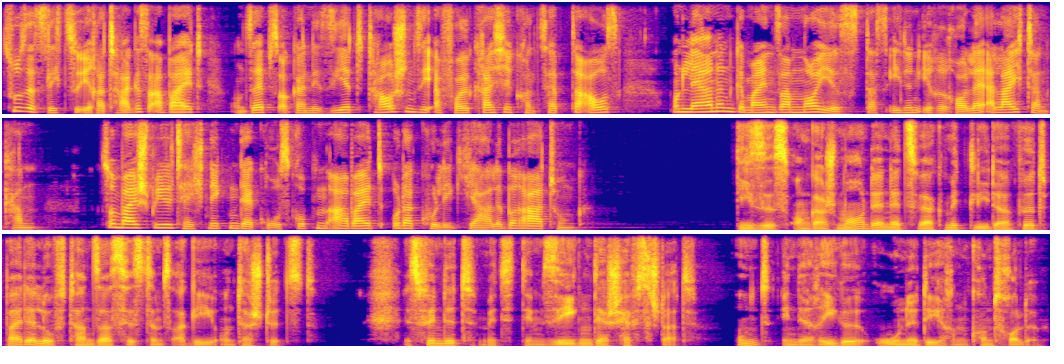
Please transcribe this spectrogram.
Zusätzlich zu ihrer Tagesarbeit und selbst organisiert tauschen sie erfolgreiche Konzepte aus und lernen gemeinsam Neues, das ihnen ihre Rolle erleichtern kann, zum Beispiel Techniken der Großgruppenarbeit oder kollegiale Beratung. Dieses Engagement der Netzwerkmitglieder wird bei der Lufthansa Systems AG unterstützt. Es findet mit dem Segen der Chefs statt und in der Regel ohne deren Kontrolle.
